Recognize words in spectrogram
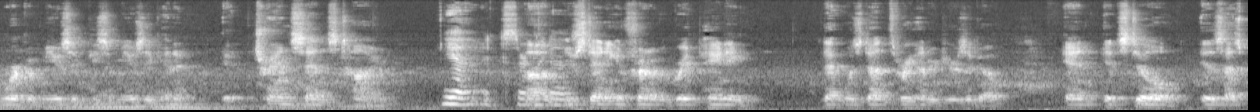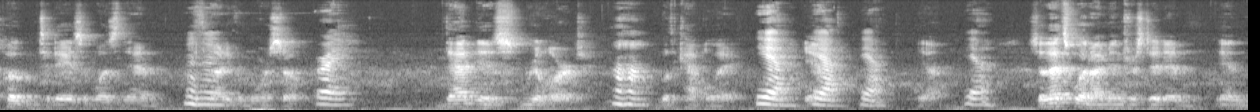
work of music, piece of music, and it, it transcends time. Yeah, it certainly Um, you're standing in front of a great painting that was done 300 years ago, and it still is as potent today as it was then, if Mhm. not even more so. Right. That is real art Uh huh. with a capital A. Yeah. Yeah. Yeah. Yeah. Yeah. Yeah. So that's what I'm interested in in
